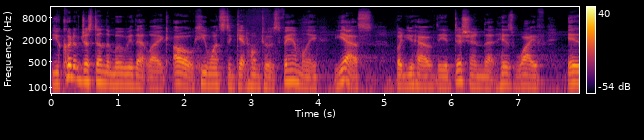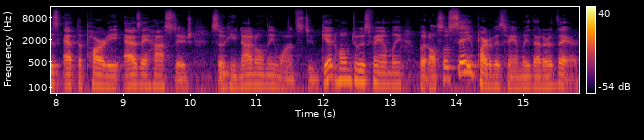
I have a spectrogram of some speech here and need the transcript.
You could have just done the movie that like oh he wants to get home to his family yes but you have the addition that his wife is at the party as a hostage. So he not only wants to get home to his family but also save part of his family that are there.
